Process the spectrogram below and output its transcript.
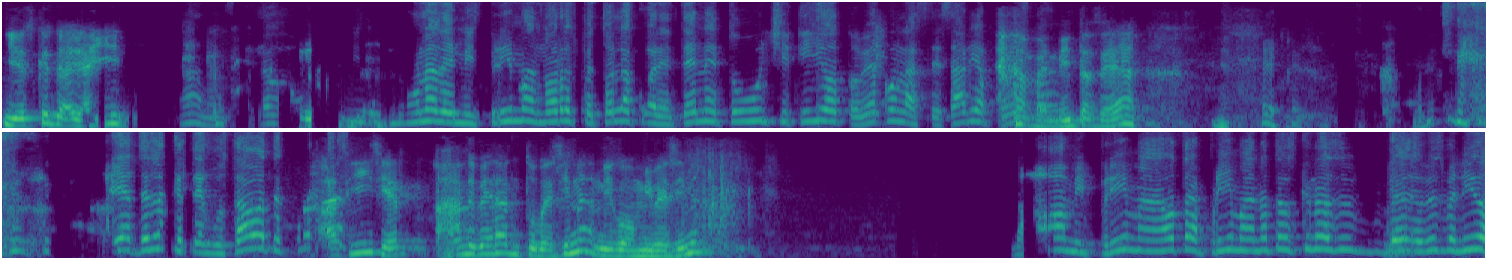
y es que de ahí, Ah, no. Una de mis primas no respetó la cuarentena y tuvo un chiquillo todavía con la cesárea. puesta. bendita sea. Ella es la que te gustaba, ¿te acuerdas? Ah, sí, cierto. Ah, de veras, tu vecina, digo, mi vecina. No, mi prima, otra prima, no te que una vez venido.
